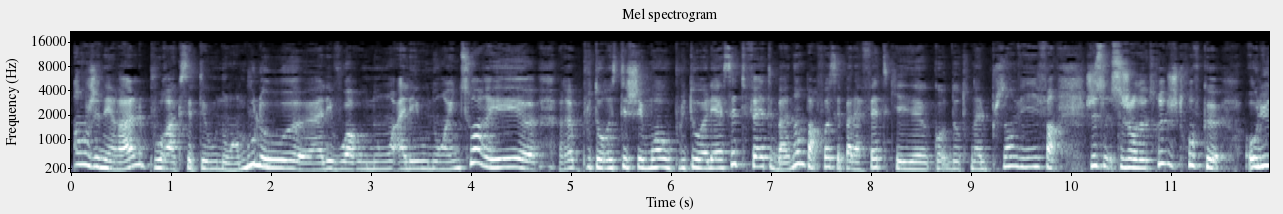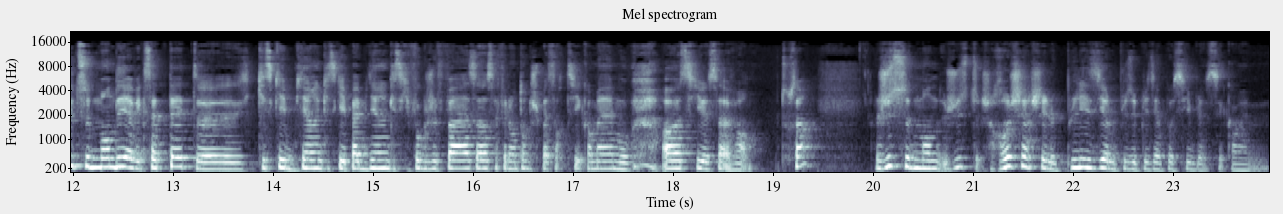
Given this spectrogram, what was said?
en général, pour accepter ou non un boulot, euh, aller voir ou non, aller ou non à une soirée, euh, plutôt rester chez moi ou plutôt aller à cette fête, bah non, parfois c'est pas la fête qui est, dont on a le plus envie. Enfin, juste ce genre de truc, je trouve que au lieu de se demander avec sa tête euh, qu'est-ce qui est bien, qu'est-ce qui est pas bien, qu'est-ce qu'il faut que je fasse, ah, ça fait longtemps que je suis pas sortie quand même, ou oh si ça, enfin tout ça, juste se demander, juste rechercher le plaisir, le plus de plaisir possible, c'est quand même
